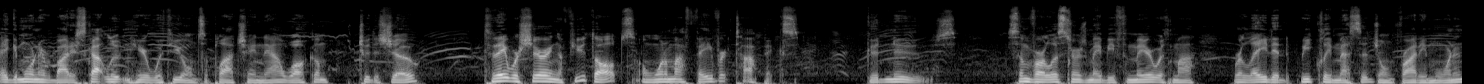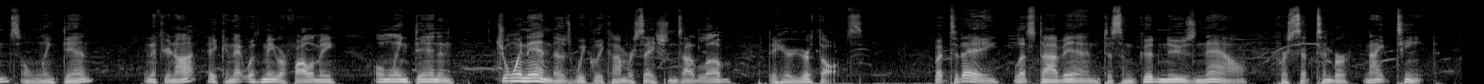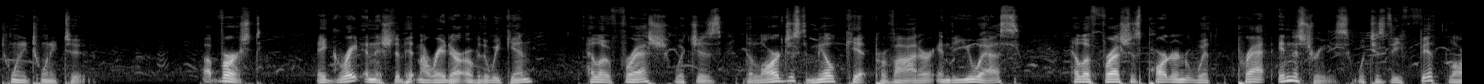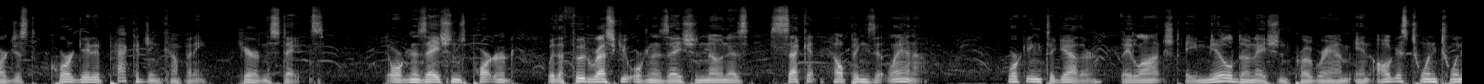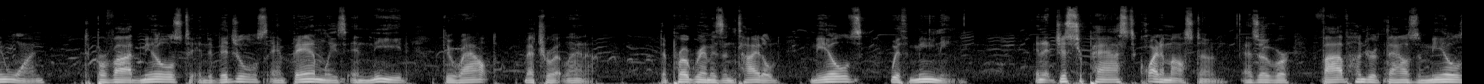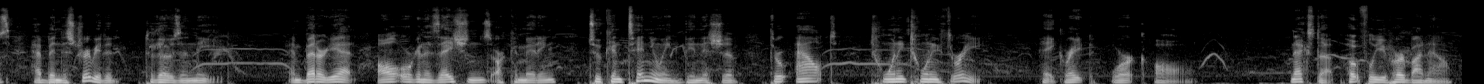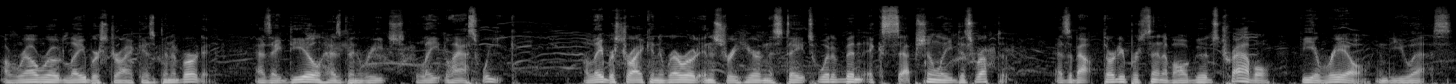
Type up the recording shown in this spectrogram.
Hey, good morning, everybody. Scott Luton here with you on Supply Chain Now. Welcome to the show. Today, we're sharing a few thoughts on one of my favorite topics good news. Some of our listeners may be familiar with my related weekly message on Friday mornings on LinkedIn. And if you're not, hey, connect with me or follow me on LinkedIn and join in those weekly conversations. I'd love to hear your thoughts. But today, let's dive in to some good news now for September 19th. 2022. Up first, a great initiative hit my radar over the weekend. HelloFresh, which is the largest meal kit provider in the U.S., HelloFresh has partnered with Pratt Industries, which is the fifth largest corrugated packaging company here in the States. The organization's partnered with a food rescue organization known as Second Helpings Atlanta. Working together, they launched a meal donation program in August 2021 to provide meals to individuals and families in need throughout Metro Atlanta. The program is entitled Meals with Meaning, and it just surpassed quite a milestone, as over 500,000 meals have been distributed to those in need. And better yet, all organizations are committing to continuing the initiative throughout 2023. Hey, great work, all. Next up, hopefully you've heard by now, a railroad labor strike has been averted as a deal has been reached late last week. A labor strike in the railroad industry here in the States would have been exceptionally disruptive, as about 30% of all goods travel via rail in the U.S.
